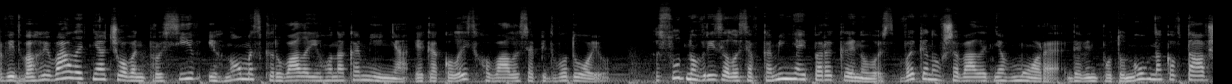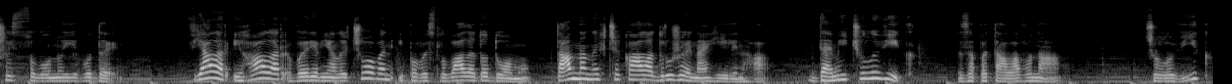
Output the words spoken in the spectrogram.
Від ваги велетня човен просів, і гноми скерували його на каміння, яке колись ховалося під водою. Судно врізалося в каміння і перекинулось, викинувши велетня в море, де він потонув, наковтавшись солоної води. Ф'ялар і Галар вирівняли човен і повеслували додому. Там на них чекала дружина Гілінга. Де мій чоловік? запитала вона. Чоловік?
